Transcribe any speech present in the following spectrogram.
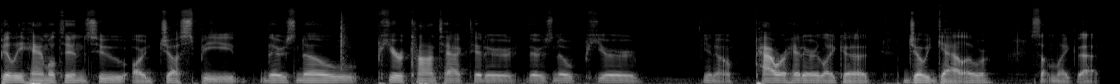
Billy Hamiltons who are just speed. There's no pure contact hitter. There's no pure, you know, power hitter like a Joey Gallo or something like that.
